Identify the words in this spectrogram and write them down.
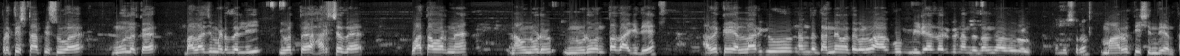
ಪ್ರತಿಷ್ಠಾಪಿಸುವ ಮೂಲಕ ಬಾಲಾಜಿ ಮಠದಲ್ಲಿ ಇವತ್ತು ಹರ್ಷದ ವಾತಾವರಣ ನಾವು ನೋಡು ನೋಡುವಂಥದ್ದಾಗಿದೆ ಅದಕ್ಕೆ ಎಲ್ಲರಿಗೂ ನಂದು ಧನ್ಯವಾದಗಳು ಹಾಗೂ ಮೀಡಿಯಾದವರಿಗೂ ನಂದು ಧನ್ಯವಾದಗಳು. ಮಾರುತಿ ಶಿಂದೆ ಅಂತ.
